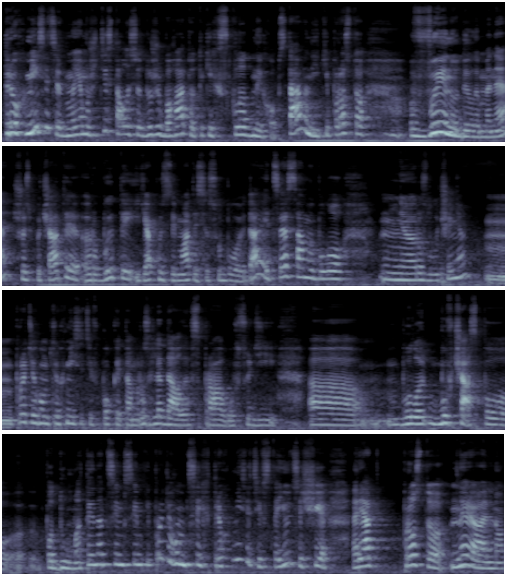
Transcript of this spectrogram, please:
трьох місяців в моєму житті сталося дуже багато таких складних обставин, які просто винудили мене щось почати робити і якось займатися собою. Да? І це саме було розлучення протягом трьох місяців, поки там розглядали справу в суді. Було був час по, подумати над цим всім. І протягом цих трьох місяців стаються ще ряд просто нереально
